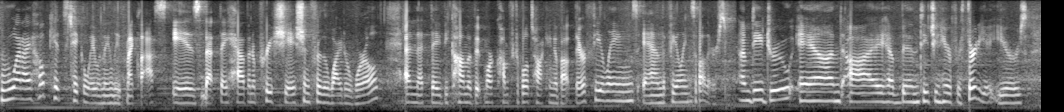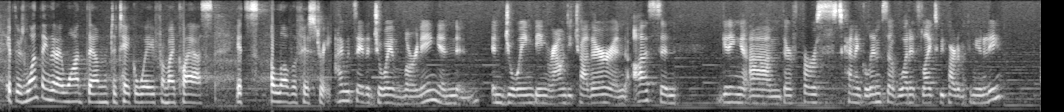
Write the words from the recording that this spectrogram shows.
What I hope kids take away when they leave my class is that they have an appreciation for the wider world and that they become a bit more comfortable talking about their feelings and the feelings of others. I'm Dee Drew and I have been teaching here for 38 years. If there's one thing that I want them to take away from my class, it's a love of history. I would say the joy of learning and enjoying being around each other and us and getting um, their first kind of glimpse of what it's like to be part of a community.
